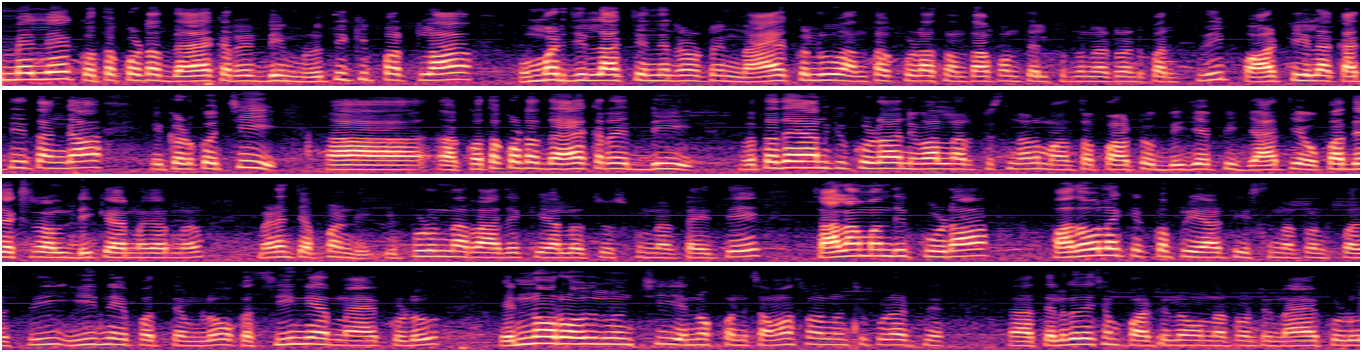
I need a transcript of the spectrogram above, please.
ఎమ్మెల్యే కొత్తకోట దయాకర్ రెడ్డి మృతికి పట్ల ఉమ్మడి జిల్లాకు చెందినటువంటి నాయకులు అంతా కూడా సంతాపం తెలుపుతున్నటువంటి పరిస్థితి. పార్టీలకు అతీతంగా ఇక్కడికి వచ్చి కొత్తకోట దయాకర్ రెడ్డి మృతదేహానికి కూడా నివాళులు అర్పిస్తున్నారు. మనతో పాటు బీజేపీ జాతీయ ఉపాధ్యక్షురాలు డికే అన్న గారు మేడం చెప్పండి ఇప్పుడున్న రాజకీయాల్లో చూసుకున్నట్టయితే చాలామంది కూడా పదవులకు ఎక్కువ ప్రియారిటీ ఇస్తున్నటువంటి పరిస్థితి ఈ నేపథ్యంలో ఒక సీనియర్ నాయకుడు ఎన్నో రోజుల నుంచి ఎన్నో కొన్ని సంవత్సరాల నుంచి కూడా తెలుగుదేశం పార్టీలో ఉన్నటువంటి నాయకుడు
